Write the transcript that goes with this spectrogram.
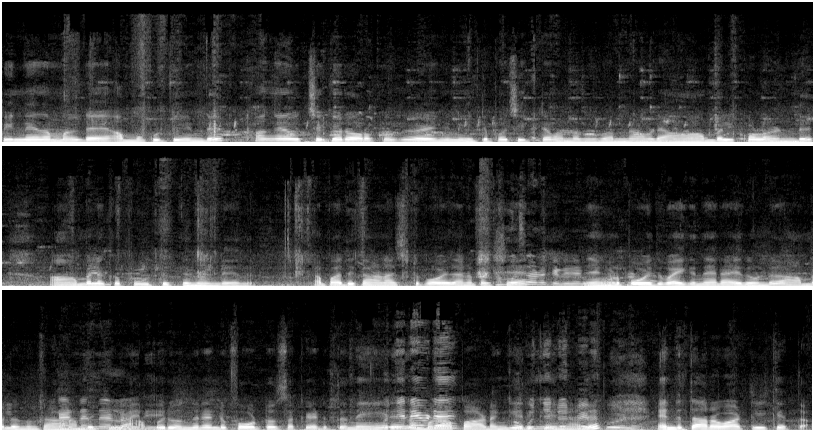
പിന്നെ നമ്മളുടെ അമ്മുക്കുട്ടിയുണ്ട്. അങ്ങനെ ഉച്ചയ്ക്ക് ഒരു ഉറക്കമൊക്കെ കഴിഞ്ഞ് നീറ്റപ്പോൾ ചിറ്റ വന്നപ്പോൾ പറഞ്ഞു അവിടെ ആമ്പൽക്കുളം ഉണ്ട്. ആമ്പലൊക്കെ പൂത്തിക്കുന്നുണ്ട് എന്ന്. അപ്പോൾ അത് കാണാച്ചിട്ട് പോയതാണ്. പക്ഷേ ഞങ്ങൾ പോയത് വൈകുന്നേരം ആയതുകൊണ്ട് ആമ്പലൊന്നും കാണാൻ പറ്റില്ല അപ്പോൾ ഒരു ഒന്ന് രണ്ട് ഫോട്ടോസൊക്കെ എടുത്ത് നേരെ നമ്മൾ ആ പാടം കയറി കഴിഞ്ഞാൽ എന്റെ തറവാട്ടിലേക്ക് എത്താം.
